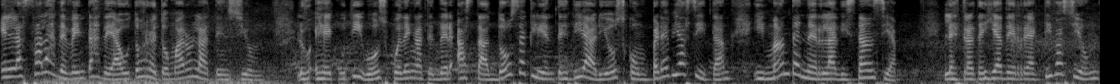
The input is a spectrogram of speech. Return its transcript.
En las salas de ventas de autos retomaron la atención. Los ejecutivos pueden atender hasta 12 clientes diarios con previa cita y mantener la distancia. La estrategia de reactivación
